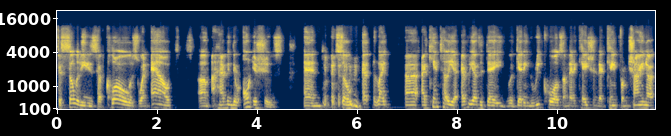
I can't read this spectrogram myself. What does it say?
facilities have closed, went out, um, are having their own issues. And so, uh, like, uh, I can't tell you, every other day we're getting recalls on medication that came from China,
